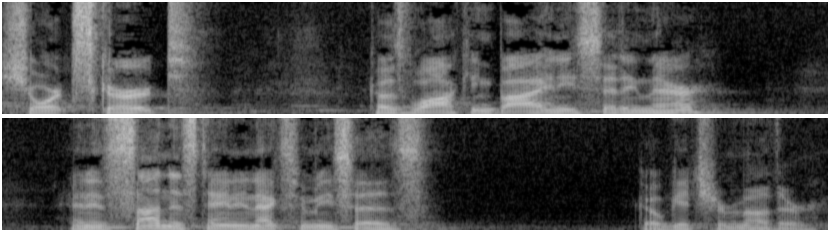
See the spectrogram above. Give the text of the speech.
short skirt. Goes walking by and he's sitting there. And his son is standing next to him. He says, Go get your mother.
